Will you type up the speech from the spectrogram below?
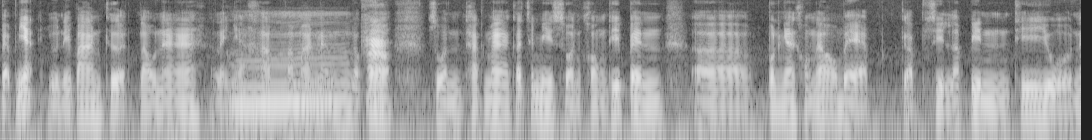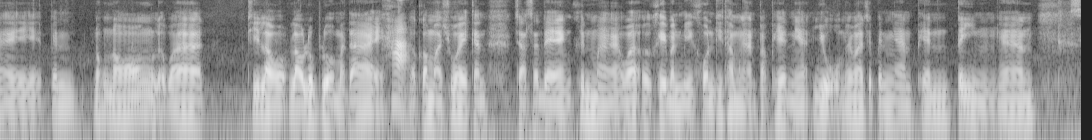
แบบเนี้ยอยู่ในบ้านเกิดเรานะอะไรเงี้ยครับอืมประมาณนั้นแล้วก็ค่ะส่วนถัดมาก็จะมีส่วนของที่เป็นเอ่อผลงานของนักออกแบบกับศิลปินที่อยู่ในเป็นน้องๆหรือว่า ที่เราเรารวบรวมมาได้ค่ะแล้วก็มาช่วยกันจัดแสดงขึ้นมาว่าโอเคมันมีคนที่ทำงานประเภทเนี้ยอยู่ไม่ว่าจะเป็นงานเพนติ้งงานเซ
